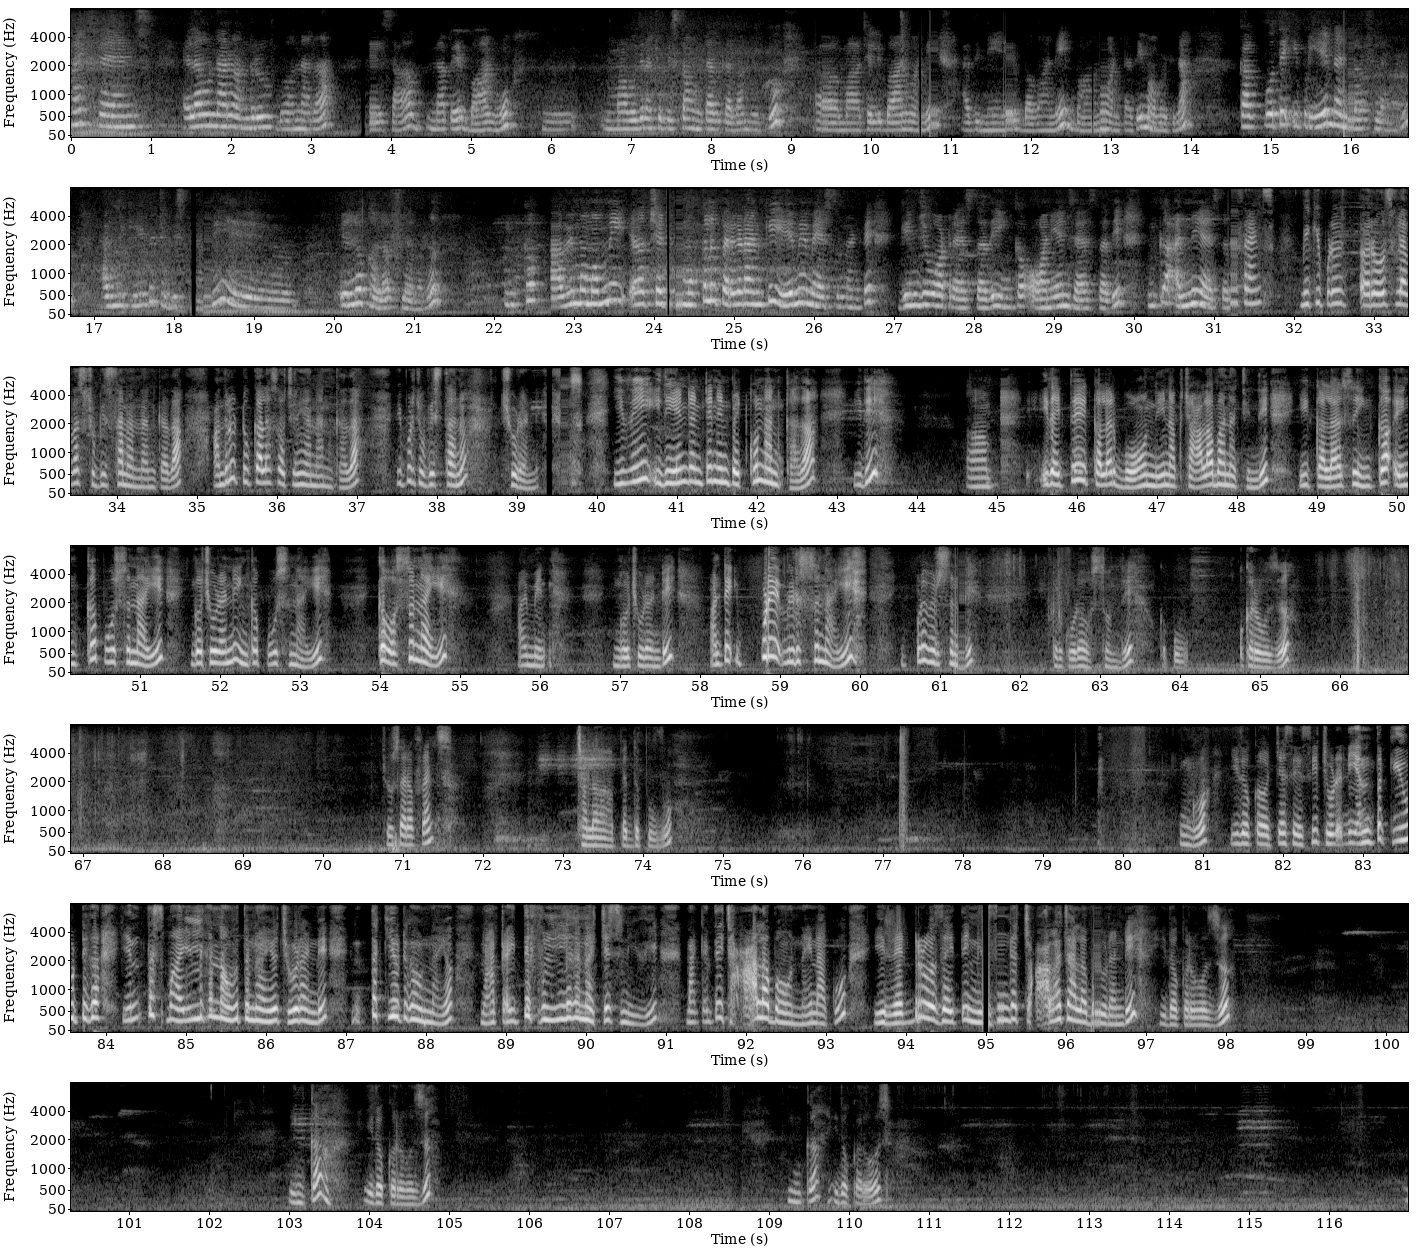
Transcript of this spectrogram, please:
Hi friends ఎలా ఉన్నారు అందరూ? బాగున్నారా? తెలుసా నా పేరు బాను మా వదిన చూపిస్తూ ఉంటుంది కదా మీకు. మా చెల్లి బాను అని. అది నేను భవాని. బాను అంటది మా వదిన. కాకపోతే ఇప్పుడు ఏంటంటే కలర్ ఫ్లేవర్ అది మీకు ఏంటో చూపిస్తుంది. ఎల్లో కలర్ ఫ్లేవర్ ఇంకా అవి మా మమ్మీ ఆ, చెట్టు మొక్కలు పెరగడానికి ఏమేమి వేస్తుందంటే గింజి వాటర్ వేస్తుంది ఇంకా ఆనియన్స్ వేస్తుంది ఇంకా అన్నీ వేస్తుంది. ఫ్రెండ్స్ మీకు ఇప్పుడు రోజ్ ఫ్లవర్స్ చూపిస్తాను అన్నాను కదా అందులో టూ కలర్స్ వచ్చినాయి అన్నాను కదా ఇప్పుడు చూపిస్తాను చూడండి. ఇవి ఇది ఏంటంటే నేను పెట్టుకున్నాను కదా ఇది ఇదైతే కలర్ బాగుంది నాకు చాలా బాగా నచ్చింది. ఈ కలర్స్ ఇంకా ఇంకా పూస్తున్నాయి. ఇంకా చూడండి ఇంకా పూస్తున్నాయి. ఇంకా వస్తున్నాయి. ఐ మీన్ ఇంకో చూడండి. అంటే ఇప్పుడే విడుస్తున్నాయి. ఇప్పుడే విడుస్తుంది ఇక్కడ కూడా వస్తుంది. ఒక పువ్వు ఒక రోజు. చూసారా ఫ్రెండ్స్? చాలా పెద్ద పువ్వు. ఇంకో ఇది ఒక వచ్చేసేసి చూడండి ఎంత క్యూట్గా ఎంత స్మైల్గా నవ్వుతున్నాయో చూడండి. ఎంత క్యూట్గా ఉన్నాయో. నాకైతే ఫుల్గా నచ్చేసినాయి ఇవి. నాకైతే చాలా బాగున్నాయి నాకు. ఈ రెడ్ రోజ్ అయితే నిజంగా చాలా చాలా చూడండి ఇదొక రోజు. ఇంకా ఇదొక రోజు. ఇంకా ఇదొక రోజు.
